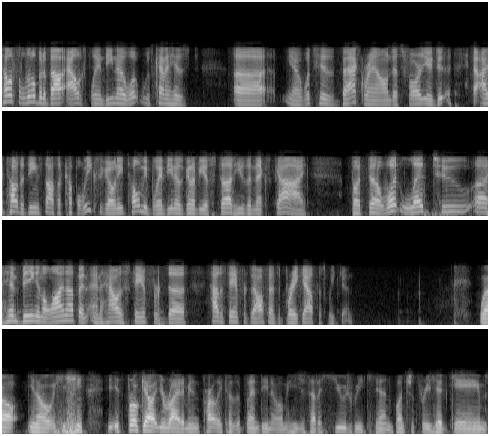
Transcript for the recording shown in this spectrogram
tell us a little bit about Alex Blandino. What was kind of his, uh, you know, what's his background as far you know? Do, I talked to Dean Stotts a couple weeks ago, and he told me Blandino's going to be a stud. He's the next guy. But uh, what led to uh, him being in the lineup, and, and how is Stanford? Uh, how does Stanford's offense break out this weekend? Well, you know, he it broke out. You're right. I mean, partly because of Blandino. I mean, he just had a huge weekend, a bunch of three-hit games,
